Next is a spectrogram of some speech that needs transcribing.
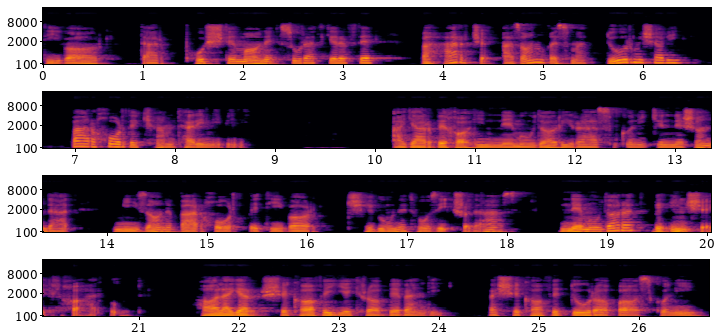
دیوار در پشت مانع صورت گرفته و هرچه از آن قسمت دور می‌شوی برخورد کمتری می‌بینی اگر بخواهی نموداری رسم کنی که نشان دهد میزان برخورد به دیوار چگونه توضیح شده است نمودارت به این شکل خواهد بود. حال اگر شکاف یک را ببندی و شکاف دو را باز کنی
